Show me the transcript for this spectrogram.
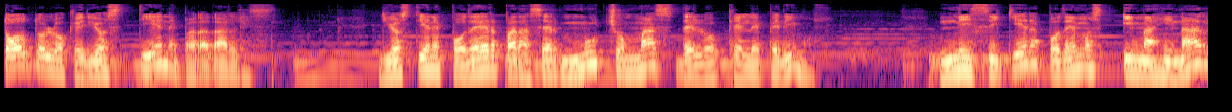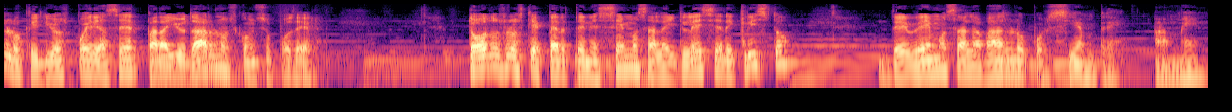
todo lo que Dios tiene para darles. Dios tiene poder para hacer mucho más de lo que le pedimos. Ni siquiera podemos imaginar lo que Dios puede hacer para ayudarnos con su poder todos los que pertenecemos a la iglesia de Cristo debemos alabarlo por siempre. Amén.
